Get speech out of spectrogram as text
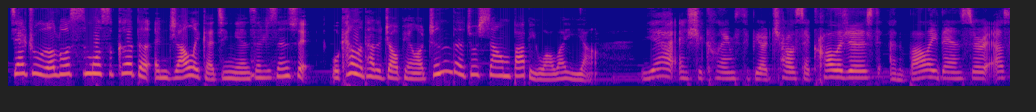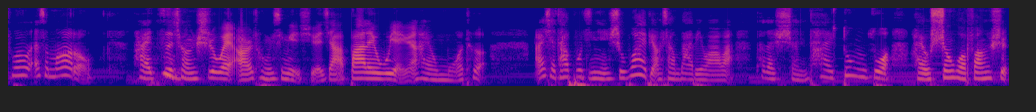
家住俄罗斯莫斯科的 Angelica 今年三十三岁，我看了她的照片哦，真的就像芭比娃娃一样。Yeah, and she claims to be a child psychologist and ballet dancer as well as a model. 她还自称是位儿童心理学家、芭蕾舞演员还有模特。嗯而且她不仅仅是外表像芭比娃娃，她的神态、动作还有生活方式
